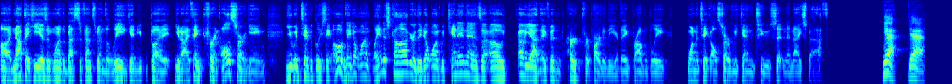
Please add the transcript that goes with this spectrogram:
Uh, not that he isn't one of the best defensemen in the league, and you, but you know, I think for an All Star game, you would typically say, "Oh, they don't want Landeskog or they don't want MacKinnon and it's a, "Oh, oh yeah, they've been hurt for part of the year. They probably want to take All Star Weekend to sit in an ice bath." Yeah, yeah,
